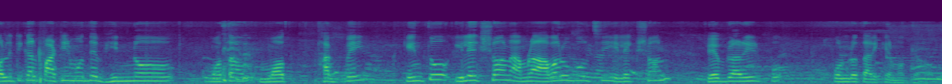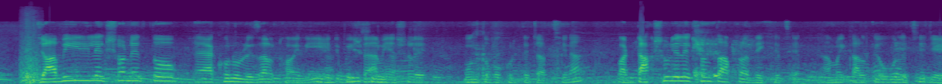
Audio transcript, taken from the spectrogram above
পলিটিক্যাল পার্টির মধ্যে ভিন্ন মত মত থাকবেই। কিন্তু ইলেকশন আমরা আবারও বলছি ইলেকশন ফেব্রুয়ারির পনেরো তারিখের মধ্যে জাবির ইলেকশনের তো এখনও রেজাল্ট হয়নি, এটি বিষয়ে আমি আসলে মন্তব্য করতে চাচ্ছি না। বা ডাকসুর ইলেকশন তো আপনারা দেখেছেন। আমি কালকেও বলেছি যে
